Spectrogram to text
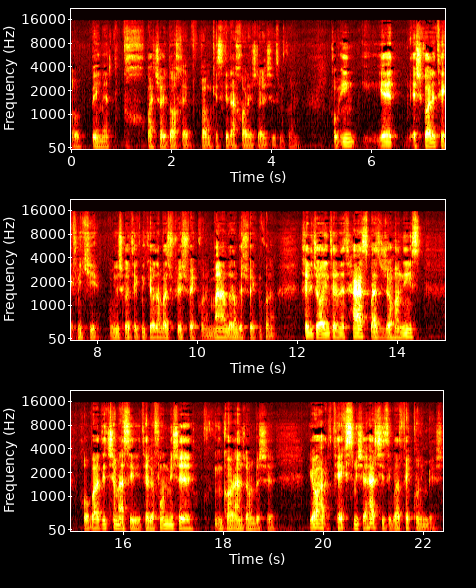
خب بین بچه های داخل و اون کسی که در خارج داره چیز می‌کنه. خب این یه اشکال تکنیکیه. خب این اشکال تکنیکی آدم باید بهش فکر کنه. منم دارم بهش فکر می‌کنم. خیلی جاها اینترنت هست بعضی جاها نیست. خب باید چه مسیری؟ تلفن میشه این کار انجام بشه. یا تکس میشه هر چیزی باید فکر کنیم بهش.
